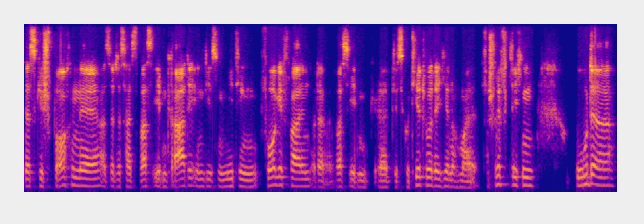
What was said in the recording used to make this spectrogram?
das Gesprochene, also das heißt, was eben gerade in diesem Meeting vorgefallen oder was eben äh, diskutiert wurde, hier nochmal verschriftlichen oder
